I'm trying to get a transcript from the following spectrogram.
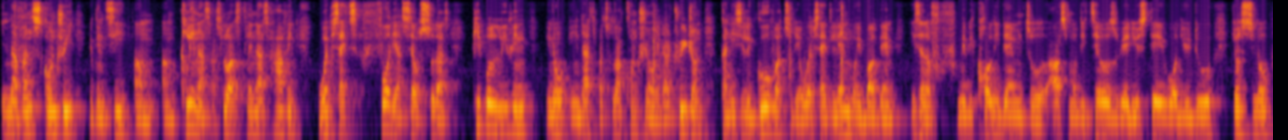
in advanced country you can see um, um cleaners as low as cleaners having websites for themselves so that people living you know in that particular country or in that region can easily go over to their website learn more about them instead of maybe calling them to ask more details where do you stay? What do you do? Just you know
